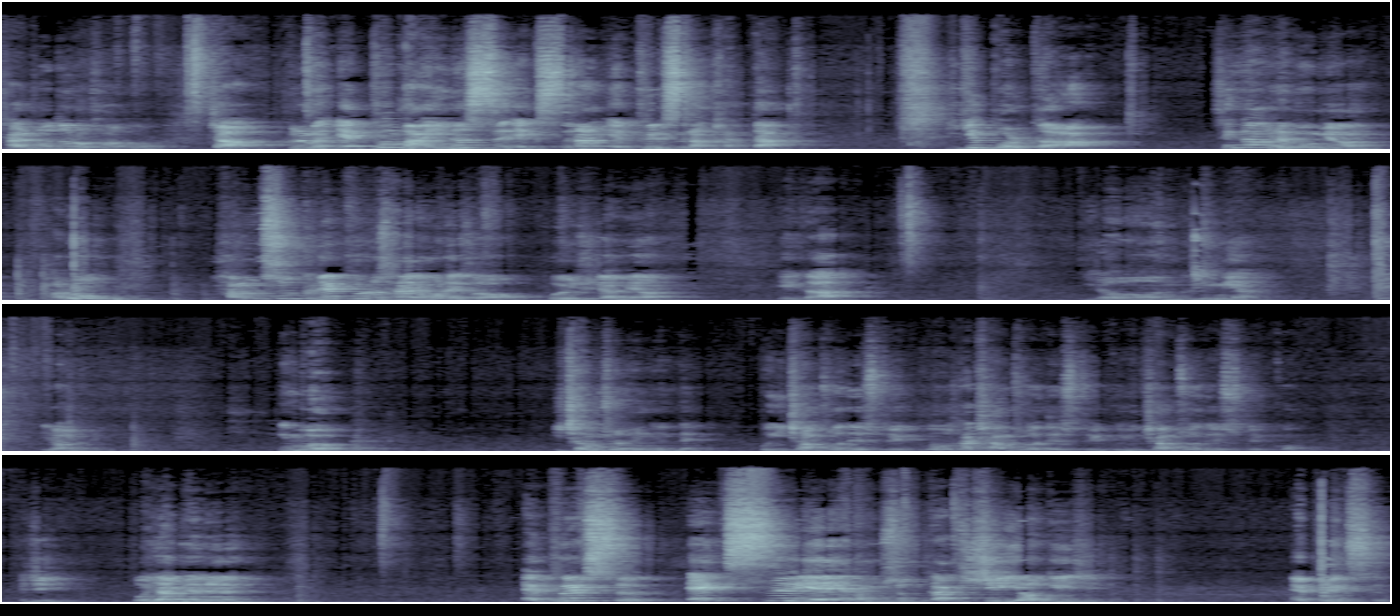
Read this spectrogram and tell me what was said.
잘 보도록 하고. 자, 그러면 f 마이너스 x랑 fx랑 같다. 이게 뭘까? 생각을 해보면 바로 함수 그래프를 사용을 해서 보여주자면 얘가 이런 그림이야. 이런 그림. 이게 뭐야? 이차함수가 있는데? 뭐 이차함수가 될 수도 있고 다차함수가 될 수도 있고 육차함수가 될 수도 있고 그지? 뭐냐면은 fx, x의 함수값이 여기지 fx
